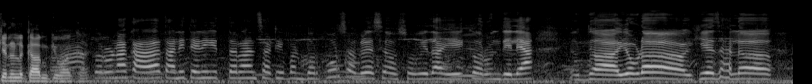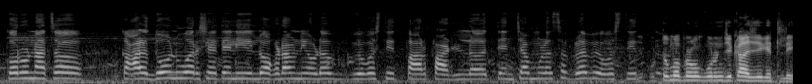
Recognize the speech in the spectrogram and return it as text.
केलेलं काम किंवा काय? कोरोना काळात आणि त्यांनी इतरांसाठी पण भरपूर सगळे स- सुविधा हे करून दिल्या. द- एवढं हे झालं कोरोनाचं काळ दोन वर्ष त्यांनी लॉकडाऊन एवढं व्यवस्थित पार पाडलं. त्यांच्यामुळं सगळं व्यवस्थित. कुटुंब प्रमुख म्हणून जी काळजी घेतली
